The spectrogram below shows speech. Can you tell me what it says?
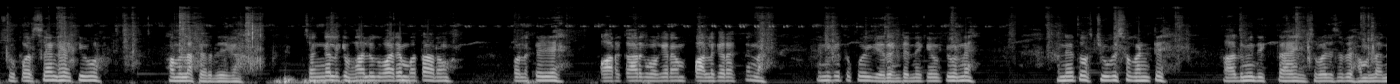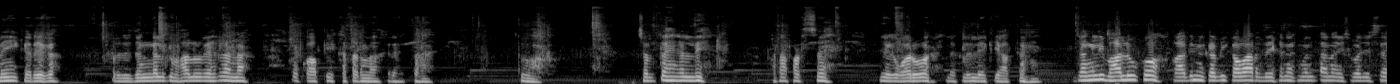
सौ परसेंट है कि वो हमला कर देगा। जंगल के भालू के बारे में बता रहा हूँ। बल्कि ये पार्क आर्क वगैरह में पाल के रखते ना, इनकी तो कोई गारंटी नहीं, क्योंकि उन्हें उन्हें तो चौबीसों घंटे आदमी दिखता है, इस वजह से वे हमला नहीं करेगा। पर जो जंगल के भालू रहता है ना, वो काफ़ी खतरनाक रहता है। तो चलते हैं जल्दी, फटाफट से एक बार और लकड़ी लेके आते हैं। जंगली भालू को आदमी कभी कभार देखने को मिलता है ना इस वजह से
